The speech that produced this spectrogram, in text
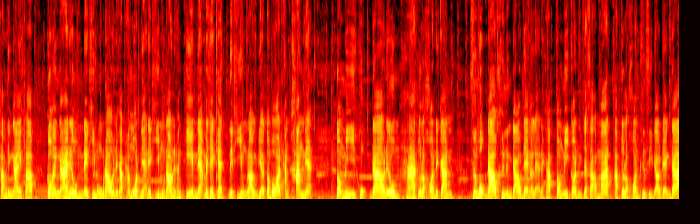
ทำยังไงครับก็ง่ายๆนะผมในทีมของเรานะครับทั้งหมดเนี่ยในทีมของเราเนี่ยทั้งเกมเนี่ยไม่ใช่แค่ในทีมของเราอย่างเดียวต้องบอกว่าทั้งครั้งเนี้ยต้องมี 6 ดาวนะผม5ตัวละครด้วยกัน ซึ่ง 6 ดาวก็คือ 1 ดาวแดงกันแหละนะครับ ต้องมีก่อนถึงจะสามารถอัพตัวละครขึ้น 4 ดาวแดงได้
